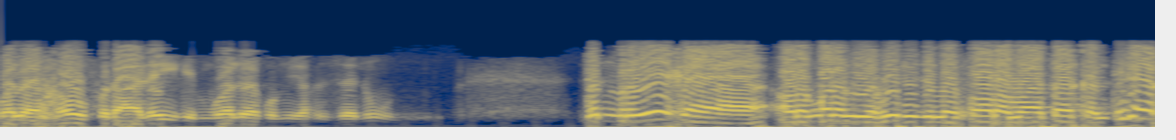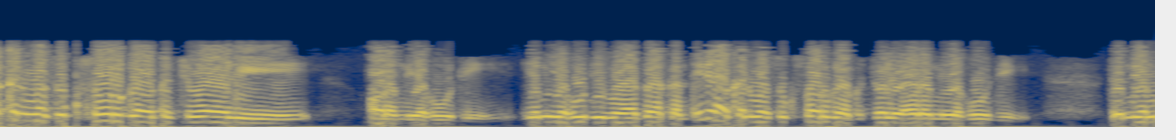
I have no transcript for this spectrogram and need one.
ولا خوف عليهم ولا هم يحزنون dan mereka orang-orang Yahudi dan Nasara mengatakan tidak akan masuk surga kecuali orang Yahudi. Yang Yahudi mengatakan tidak akan masuk surga kecuali orang Yahudi. Dan yang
